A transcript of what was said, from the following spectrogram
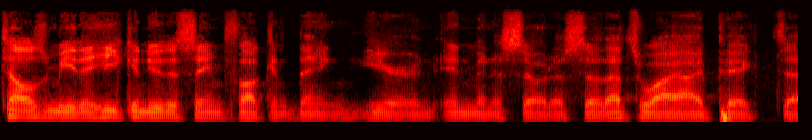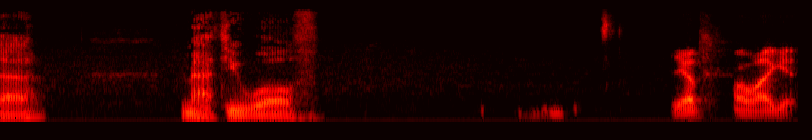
tells me that he can do the same fucking thing here in, in Minnesota. So that's why I picked uh, Matthew Wolff. Yep, I like it.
